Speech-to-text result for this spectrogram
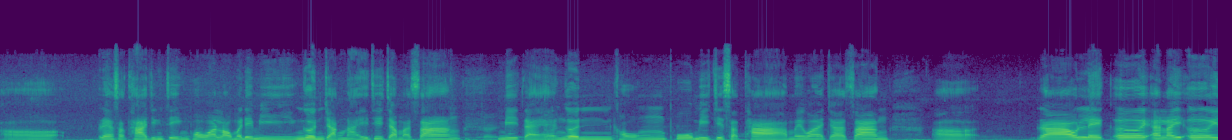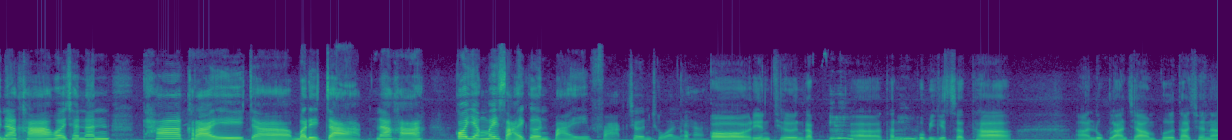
เอ่อแรงศรัทธาจริง ๆ เพราะว่าเราไม่ได้มีเงินจากไหนที่จะมาสร้างใช่มีแต่ใช่เงินของผู้มีจิตศรัทธา ไม่ว่าจะสร้างเอ่อราวเหล็กเอ่ยอะไรเอ่ยนะคะ เพราะฉะนั้นถ้าใครจะบริจาคนะคะ ก็ยังไม่สายเกินไปฝากเชิญชวนเลครับยค่ะก็เรียนเชิญครับอ่าท่านผู้มีจิตศรัทธาอ่าลูกหลานชาวอำเภอท่าชนะ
